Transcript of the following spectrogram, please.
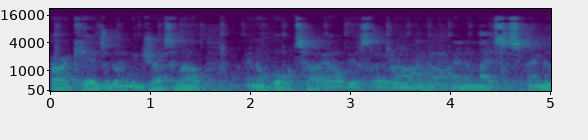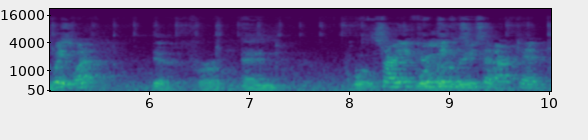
our kids are gonna be dressing up in a bow tie, obviously, and, a, and a nice suspenders. Wait, what? Yeah, for real. And we'll, Sorry, you we're threw me because be- you said our kids.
